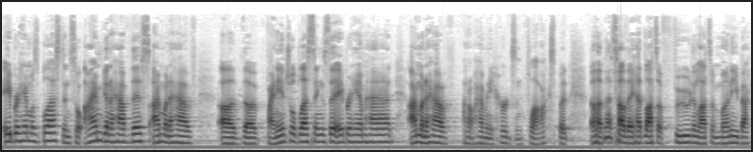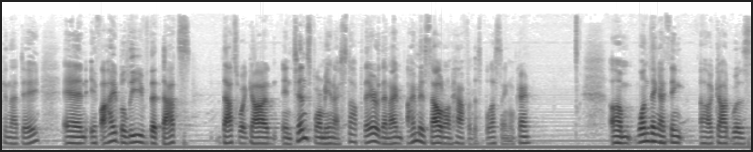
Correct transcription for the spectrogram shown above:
Abraham was blessed, and so I'm going to have this, I'm going to have uh, the financial blessings that Abraham had. I'm going to have, I don't have any herds and flocks, but uh, that's how they had lots of food and lots of money back in that day. And if I believe that that's, that's what God intends for me and I stop there, then I, I miss out on half of this blessing, okay? Um, one thing I think uh, God was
